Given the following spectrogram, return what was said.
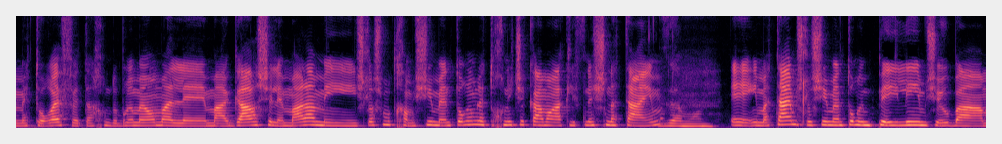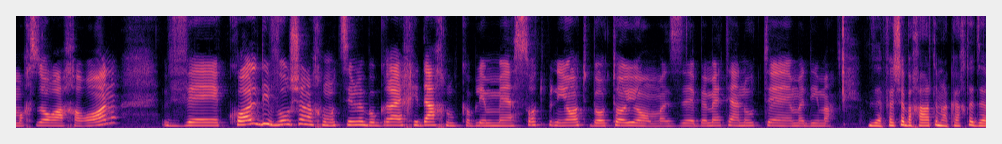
מטורפת, אנחנו מדברים היום על uh, מאגר של למעלה מ-350 מנטורים לתוכנית שקמה רק לפני שנתיים. זה המון. Uh, עם 230 מנטורים פעילים שהיו במחזור האחרון, וכל דיוור שאנחנו מוצאים לבוגרי היחידה, אנחנו מקבלים עשרות פניות באותו יום, אז uh, באמת היענות uh, מדהימה. זה יפה שבחרתם לקחת את זה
